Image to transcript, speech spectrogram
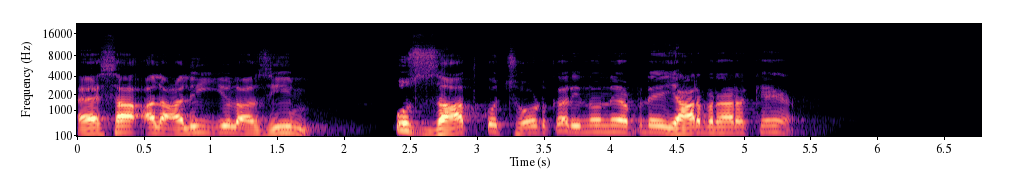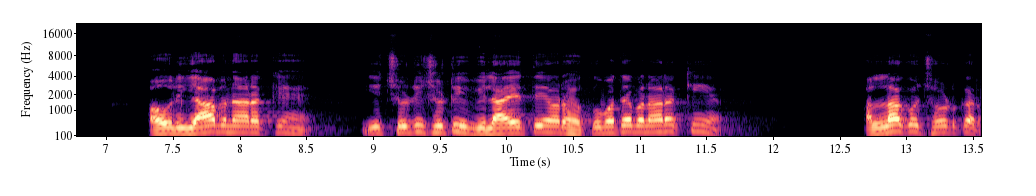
ایسا العلی العظیم اس ذات کو چھوڑ کر انہوں نے اپنے یار بنا رکھے ہیں اولیا بنا رکھے ہیں، یہ چھوٹی چھوٹی ولایتیں اور حکومتیں بنا رکھی ہیں۔ اللہ کو چھوڑ کر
